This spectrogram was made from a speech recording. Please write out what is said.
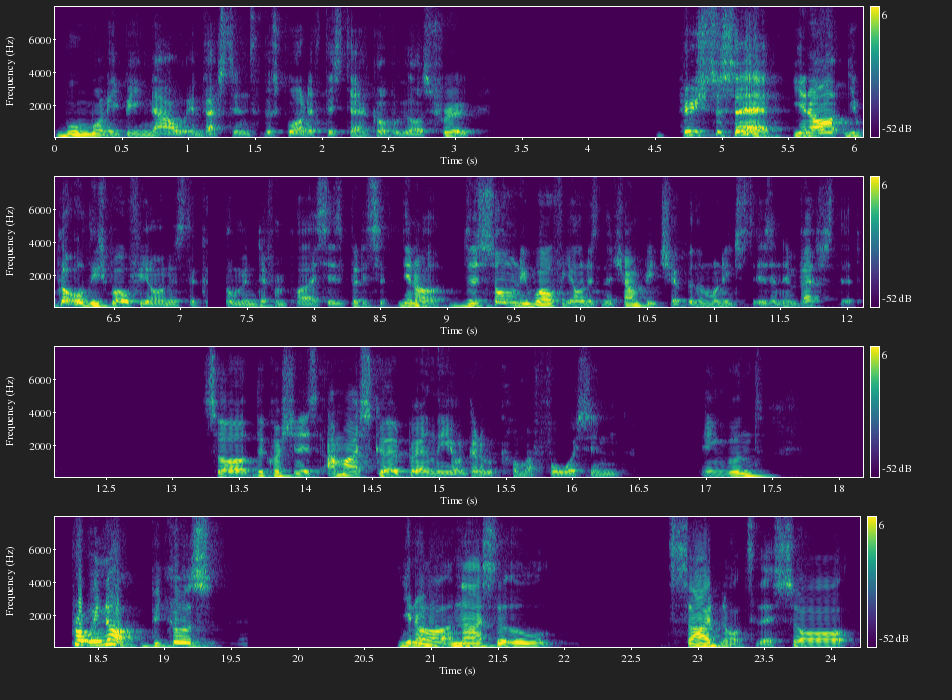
will money be now invested into the squad if this takeover goes through? Who's to say? You know, you've got all these wealthy owners that come in different places, but it's you know, there's so many wealthy owners in the championship, but the money just isn't invested. So the question is, am I scared Burnley are going to become a force in England? Probably not, because you know, a nice little side note to this. So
